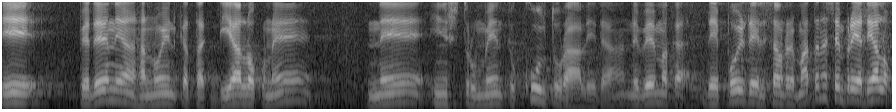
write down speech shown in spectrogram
E pede ne Hanoi katak dialog ne ne instrumento cultural ida. Nebe maka depois da eleição remata ne sempre é dialog.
